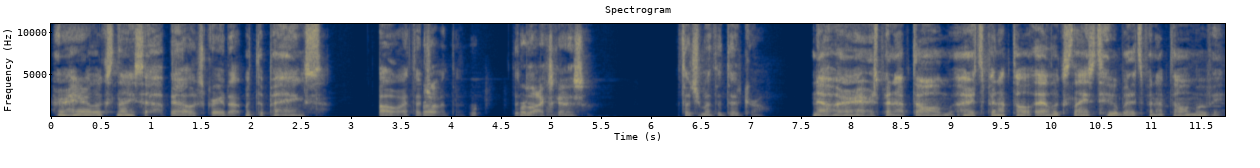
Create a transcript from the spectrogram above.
her hair looks nice up Yeah, it looks great up. with the bangs. Oh, I thought you meant the, the Relax, dead guys. I thought you meant the dead girl. No, her hair's been up the whole. Uh, it's been up the whole. That looks nice too, but it's been up the whole movie.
